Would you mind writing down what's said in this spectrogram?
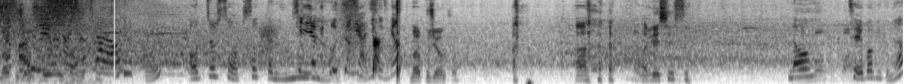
나쁘지 않고 아쉬운 건 저쪽일걸? 어쩔 수 없었던 실력이 운명이야. 보통이 아니군요. 나쁘지 않군. 아, 아, 내 실수. 너 제법이구나.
